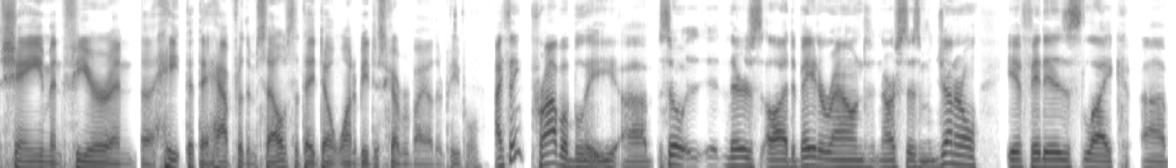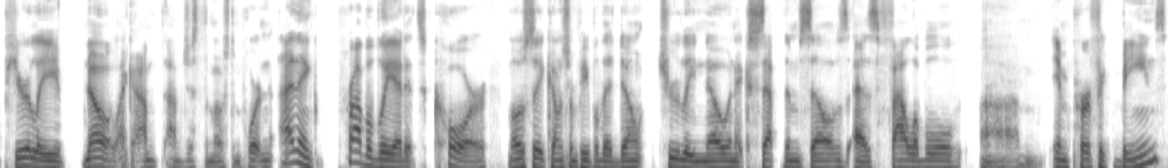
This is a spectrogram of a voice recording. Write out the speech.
shame and fear and uh, hate that they have for themselves that they don't want to be discovered by other people? I think probably. Uh, so uh, there's a lot of debate around narcissism in general. If it is like uh, purely no, like I'm I'm just the most important. I think probably at its core, mostly it comes from people that don't truly know and accept themselves as fallible, um, imperfect beings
